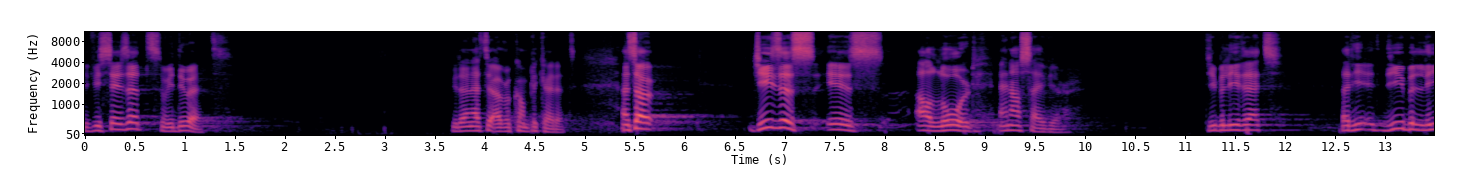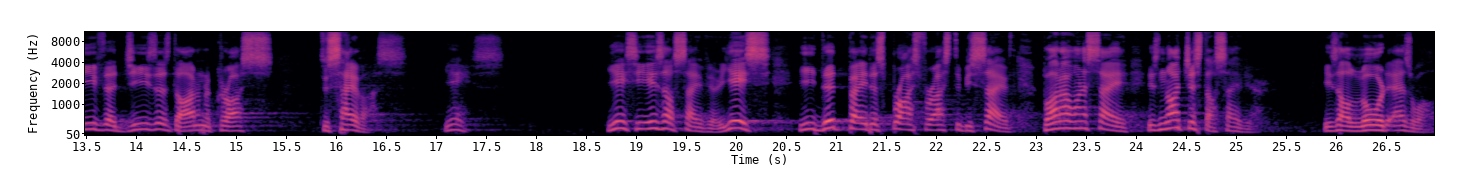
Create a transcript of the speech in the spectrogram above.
If He says it, we do it. We don't have to overcomplicate it. And so, Jesus is our Lord and our Savior. Do you believe that? That he, do you believe that Jesus died on the cross to save us? Yes. Yes, He is our Savior. Yes, He did pay this price for us to be saved. But I want to say, He's not just our Savior, He's our Lord as well.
